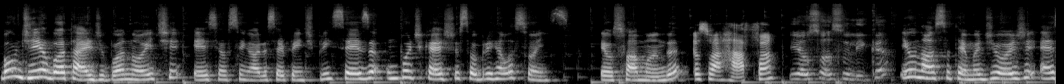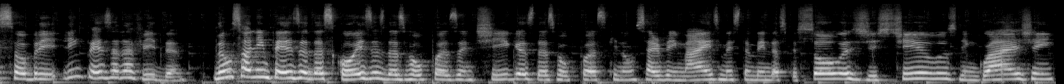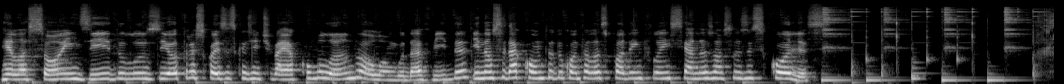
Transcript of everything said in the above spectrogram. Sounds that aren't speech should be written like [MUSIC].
Bom dia, boa tarde, boa noite. Esse é o Senhora Serpente Princesa, um podcast sobre relações. Eu sou a Amanda. Eu sou a Rafa. E eu sou a Sulica. E o nosso tema de hoje é sobre limpeza da vida. Não só limpeza das coisas, das roupas antigas, das roupas que não servem mais, mas também das pessoas, de estilos, linguagem, relações, ídolos e outras coisas que a gente vai acumulando ao longo da vida e não se dá conta do quanto elas podem influenciar nas nossas escolhas.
